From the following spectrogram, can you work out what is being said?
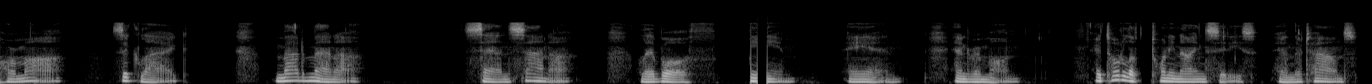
Hormah, Ziklag, Madmannah, Sansannah, Leboth, Im, Ain, and Rimmon, a total of 29 cities and their towns.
